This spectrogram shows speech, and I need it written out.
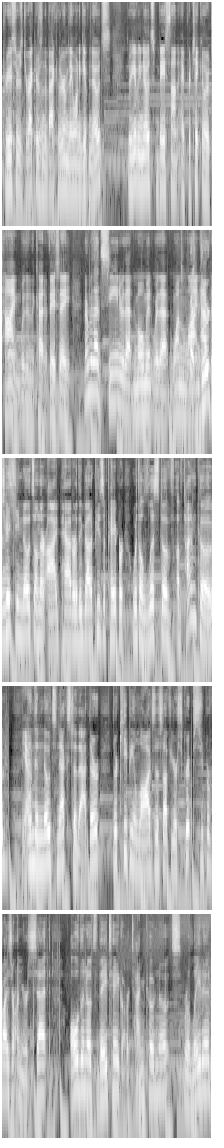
producers, directors in the back of the room, they want to give notes, they're giving notes based on a particular time within the cut. If they say, remember that scene or that moment where that one line right, they're happens? They're taking notes on their iPad or they've got a piece of paper with a list of, of time code yeah. and then notes next to that. They're, they're keeping logs of stuff. Your script supervisor on your set all the notes they take are timecode notes related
